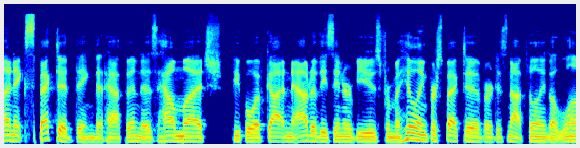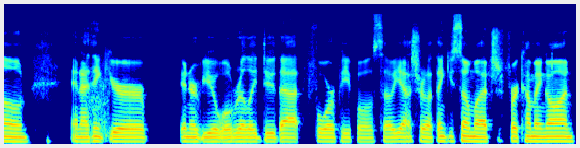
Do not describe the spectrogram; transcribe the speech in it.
unexpected thing that happened is how much people have gotten out of these interviews from a healing perspective or just not feeling alone. And I think your interview will really do that for people. So yeah, Shirlette, thank you so much for coming on.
